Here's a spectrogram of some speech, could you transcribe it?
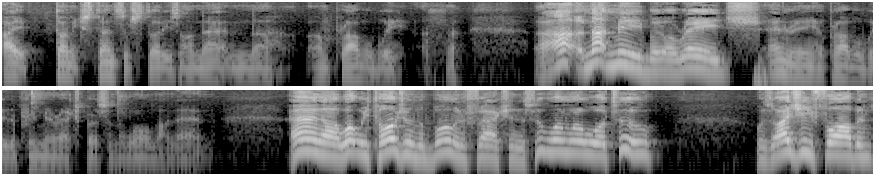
I've done extensive studies on that, and uh, I'm probably, uh, not me, but Orage Henry are probably the premier experts in the world on that. And uh, what we told you in the Bormann faction is who won World War II was I.G. Farben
